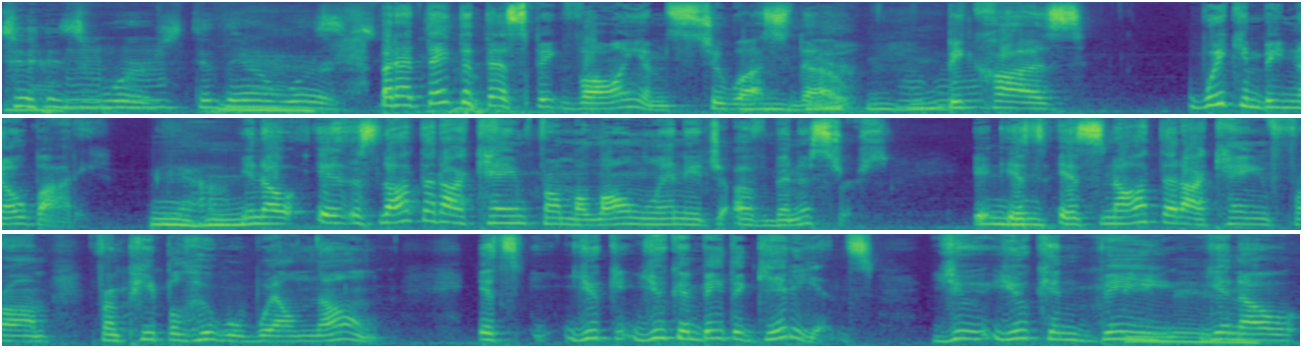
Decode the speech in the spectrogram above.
to mm-hmm. his mm-hmm. worst, to their worst. But I think that that speaks volumes to us, mm-hmm. though, because we can be nobody. You know, it's not that I came from a long lineage of ministers. It- It's, it's not that I came from from people who were well known. It's you can you can be the Gideons. You you can be you know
